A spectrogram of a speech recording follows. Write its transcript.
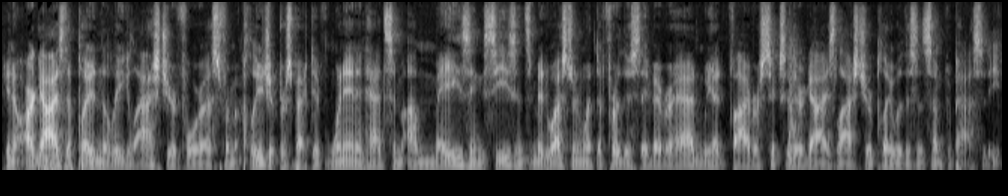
you know, our guys that played in the league last year for us from a collegiate perspective went in and had some amazing seasons. Midwestern went the furthest they've ever had, and we had five or six of their guys last year play with us in some capacity.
